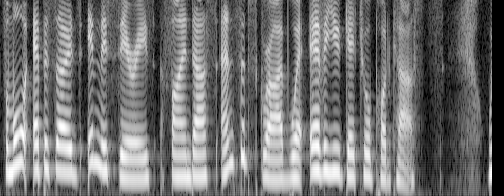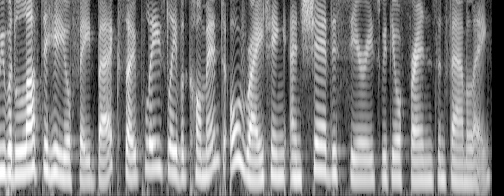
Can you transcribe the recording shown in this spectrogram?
For more episodes in this series, find us and subscribe wherever you get your podcasts. We would love to hear your feedback, so please leave a comment or rating and share this series with your friends and family.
